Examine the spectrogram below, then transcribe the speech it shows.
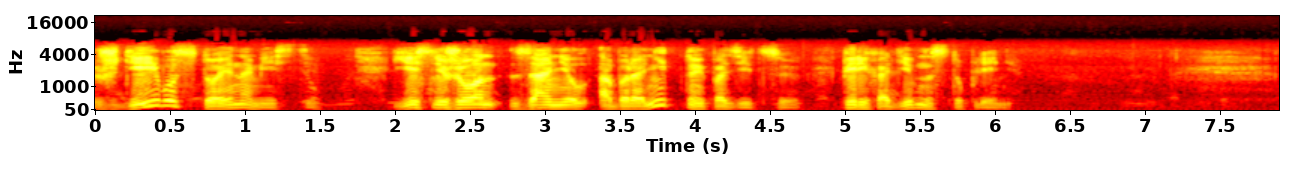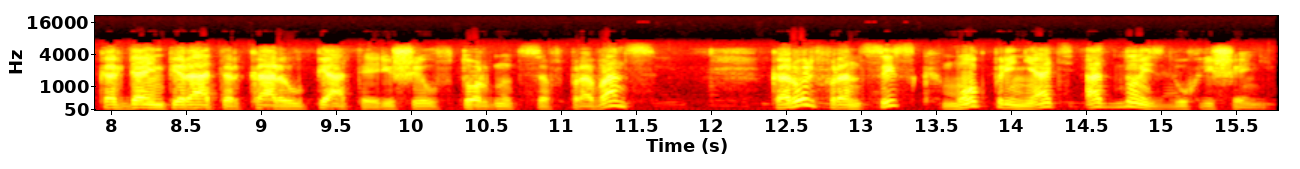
жди его стоя на месте. Если же он занял оборонительную позицию, переходи в наступление. Когда император Карл V решил вторгнуться в Прованс, король Франциск мог принять одно из двух решений:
